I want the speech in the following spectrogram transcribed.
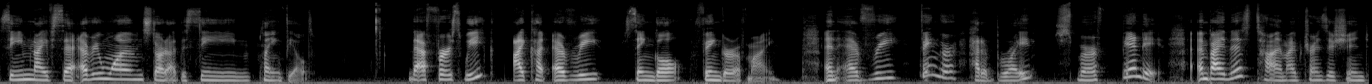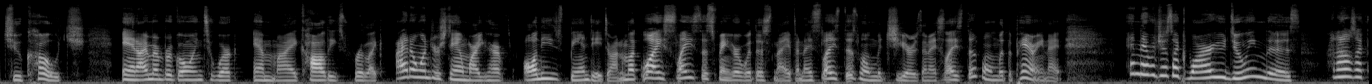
same knife set. Everyone started at the same playing field. That first week, I cut every single finger of mine, and every finger had a bright Smurf band aid. And by this time, I've transitioned to coach and I remember going to work and my colleagues were like, I don't understand why you have all these band aids on. I'm like, well, I sliced this finger with this knife and I sliced this one with shears and I sliced this one with the paring knife. And they were just like, why are you doing this? And I was like,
